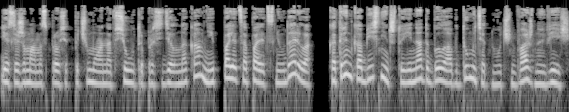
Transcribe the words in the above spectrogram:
Если же мама спросит, почему она все утро просидела на камне и палец о палец не ударила, Катринка объяснит, что ей надо было обдумать одну очень важную вещь.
